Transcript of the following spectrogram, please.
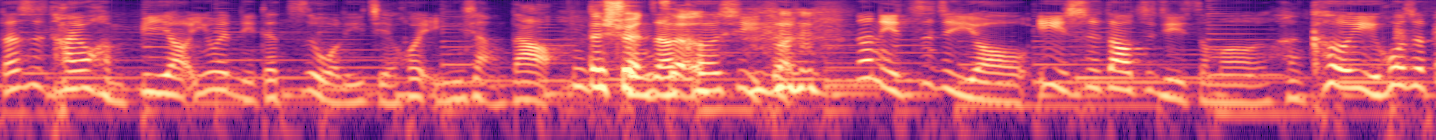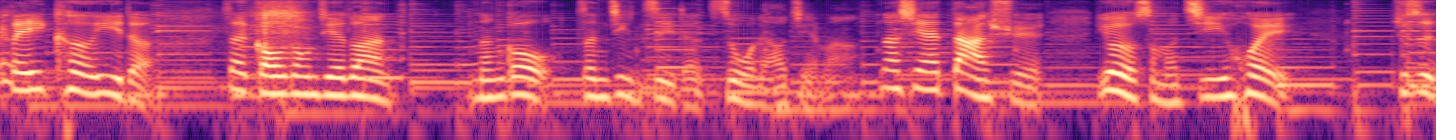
但是它又很必要，因为你的自我理解会影响到你的选择择科系。对，那你自己有意识到自己怎么很刻意或是非刻意的在高中阶段能够增进自己的自我了解吗？那现在大学又有什么机会？就是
